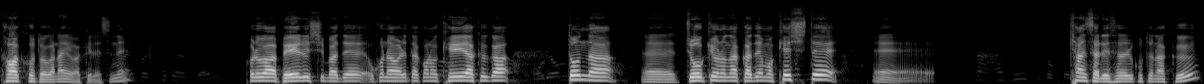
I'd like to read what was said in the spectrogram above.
乾くことがないわけですね。これはベール芝で行われたこの契約がどんな、えー、状況の中でも決して、えー、キャンセルされることなく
